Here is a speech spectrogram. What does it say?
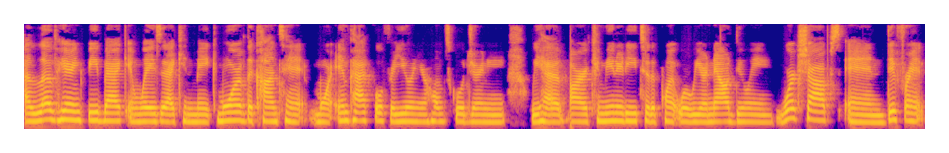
I love hearing feedback in ways that I can make more of the content more impactful for you in your homeschool journey. We have our community to the point where we are now doing workshops and different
